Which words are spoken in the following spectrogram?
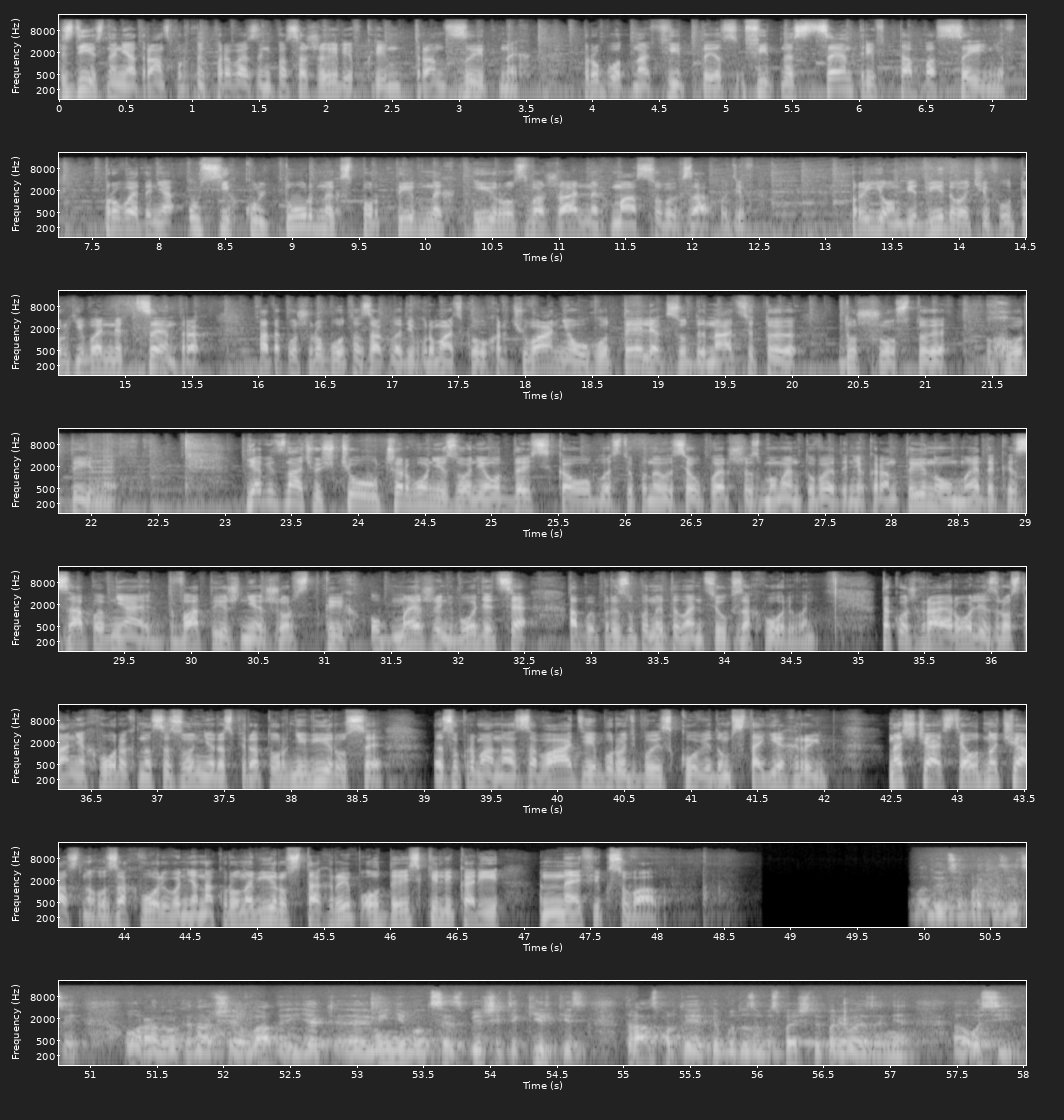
Здійснення транспортних перевезень пасажирів, крім транзитних, робота фітнес, фітнес-центрів та басейнів, проведення усіх культурних, спортивних і розважальних масових заходів, прийом відвідувачів у торгівельних центрах, а також робота закладів громадського харчування у готелях з 11 до 6 години. Я відзначу, що у червоній зоні Одеська область опинилася уперше з моменту ведення карантину. Медики запевняють, два тижні жорстких обмежень вводяться, аби призупинити ланцюг захворювань. Також грає роль і зростання хворих на сезонні респіраторні віруси. Зокрема, на заваді боротьби з ковідом стає грип. На щастя, одночасного захворювання на коронавірус та грип одеські лікарі не фіксували. Надаються пропозиції органу виконавчої влади. Як е, мінімум, це збільшить кількість транспорту, який буде забезпечити перевезення е, осіб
